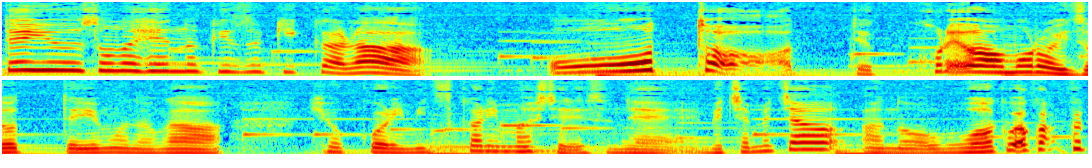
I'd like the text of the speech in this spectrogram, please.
ていうその辺の気づきからおっとってこれはおもろいぞっていうものがひょっこり見つかりましてですねめちゃめちゃあのワクワクワクっ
